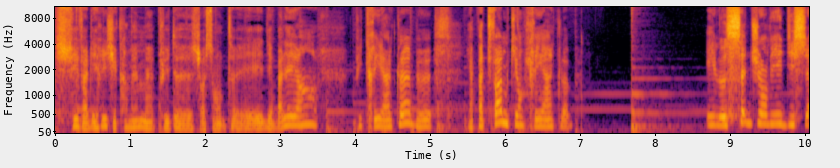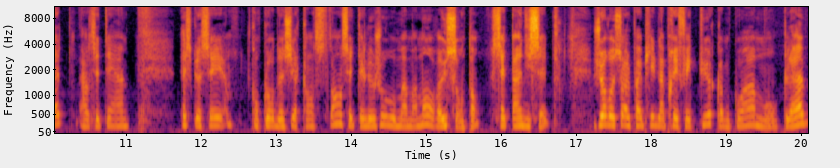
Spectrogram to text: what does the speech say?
Chez Valérie, j'ai quand même plus de 60 et des balais. Hein. Puis créer un club, il n'y a pas de femmes qui ont créé un club. Et le 7 janvier 17, alors c'était un... Est-ce que c'est concours de circonstances? C'était le jour où ma maman aurait eu 100 ans, 7 1 17. Je reçois le papier de la préfecture comme quoi mon club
